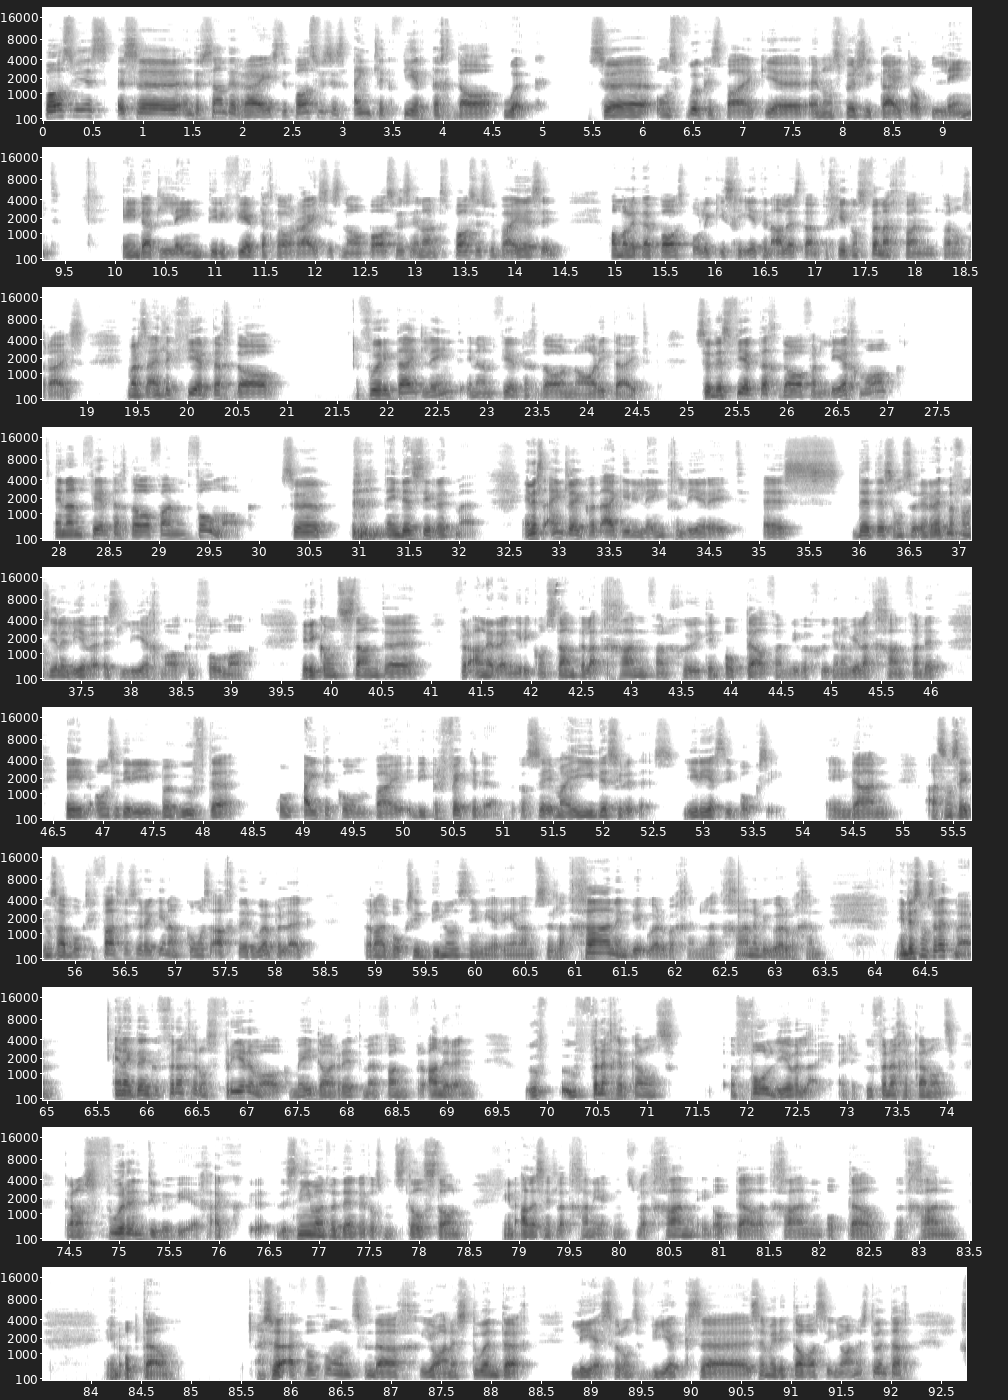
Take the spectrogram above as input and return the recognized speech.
Paasfees is 'n interessante reis. Die Paasfees is eintlik 40 dae ook. So ons fokus baie keer in ons spiritualiteit op Lent en dat Lent hierdie 40 dae reis is na Paasfees en dan Paasfees verby is en almal het nou paasbolletjies geëet en alles dan vergeet ons vinnig van van ons reis. Maar dit is eintlik 40 dae voor die tyd Lent en dan 40 dae na die tyd. So dis 40 dae van leegmaak en dan 40 dae van volmaak. So en dis die ritme. En dis eintlik wat ek hierdie lent geleer het is dit is ons ritme van ons hele lewe is leegmaak en volmaak. Hierdie konstante verandering, hierdie konstante laat gaan van goed en optel van nuwe goed en dan weer laat gaan van dit en ons het hierdie behoefte om uit te kom by die perfekte ding. Wat ons sê, maar hier dis hoe dit is. Hierdie is die boksie. En dan as ons het ons daai boksie vas vir so rukkie, dan kom ons agter hopelik dat daai boksie dien ons nie meer nie en dan sê laat gaan en weer oorbegin, laat gaan en weer oorbegin. En dis ons ritme. En ek dink hoe vinniger ons vrede maak met daai ritme van verandering, hoe hoe vinniger kan ons 'n vol lewe lei eintlik. Hoe vinniger kan ons kan ons vorentoe beweeg. Ek dis nie iemand wat dink dat ons moet stil staan en alles net laat gaan nie. Ek moet laat gaan en optel, laat gaan en optel, laat gaan en optel. So ek wil vir ons vandag Johannes 20 lees vir ons week se se meditasie. In Johannes 20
